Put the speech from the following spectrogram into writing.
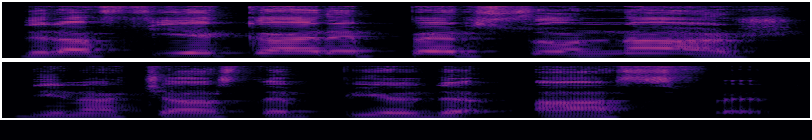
de la fiecare personaj din această pildă astfel.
